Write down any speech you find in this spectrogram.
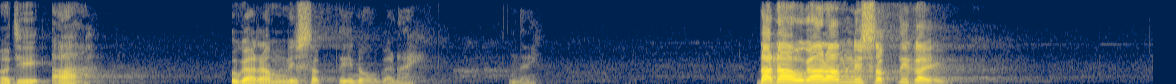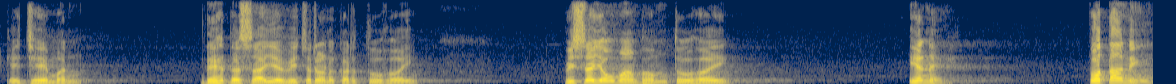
હજી આ ઉગારામની શક્તિ નો ગણાય. નહીં. દાદા, ઉગારામની શક્તિ કઈ? કે જે મન દેહ દશાએ વિચરણ કરતું હોય, વિષયોમાં ભમતું હોય, એને પોતાની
